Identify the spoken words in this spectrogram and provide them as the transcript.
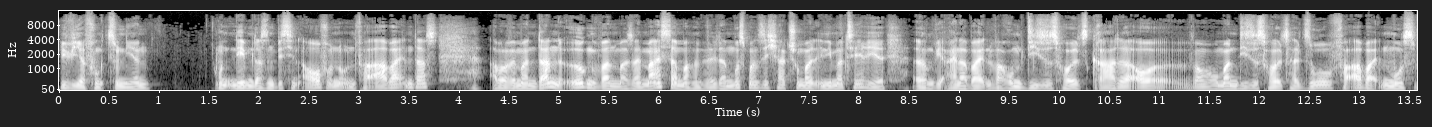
wie wir funktionieren und nehmen das ein bisschen auf und, und verarbeiten das. Aber wenn man dann irgendwann mal seinen Meister machen will, dann muss man sich halt schon mal in die Materie irgendwie einarbeiten, warum dieses Holz gerade, warum man dieses Holz halt so verarbeiten muss,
